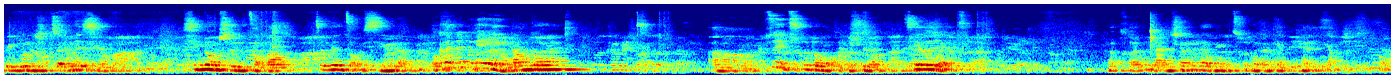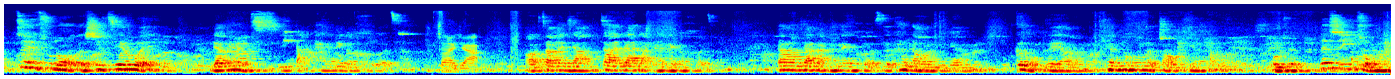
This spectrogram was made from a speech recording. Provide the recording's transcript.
不一定是真的喜欢，心动是走到真正走心的。我看这部电影当中，呃，最触动我的是结尾，和和男生的那个触动点不太一样。最触动我的是结尾，梁咏琪打开那个盒子。张艾嘉。啊，张艾嘉，张艾嘉打开那个盒子，张艾嘉打开那个盒子，看到里面各种各样天空的照片，我觉得那是一种很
